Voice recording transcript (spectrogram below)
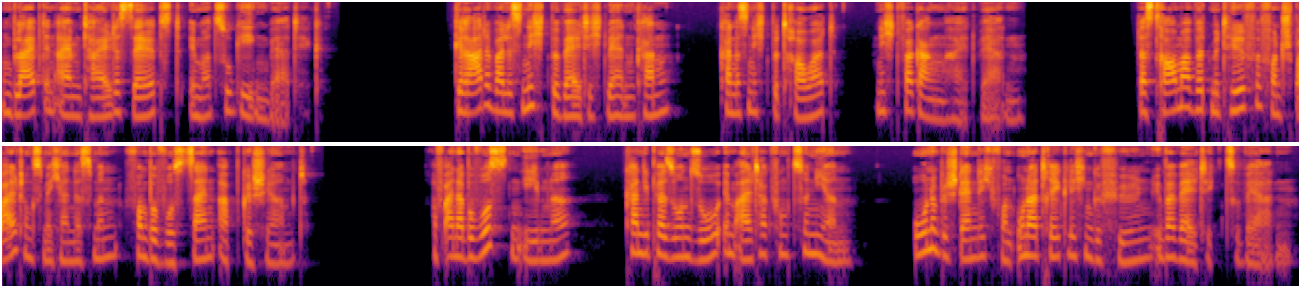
und bleibt in einem Teil des Selbst immerzu gegenwärtig. Gerade weil es nicht bewältigt werden kann, kann es nicht betrauert, nicht Vergangenheit werden. Das Trauma wird mit Hilfe von Spaltungsmechanismen vom Bewusstsein abgeschirmt. Auf einer bewussten Ebene kann die Person so im Alltag funktionieren, ohne beständig von unerträglichen Gefühlen überwältigt zu werden.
